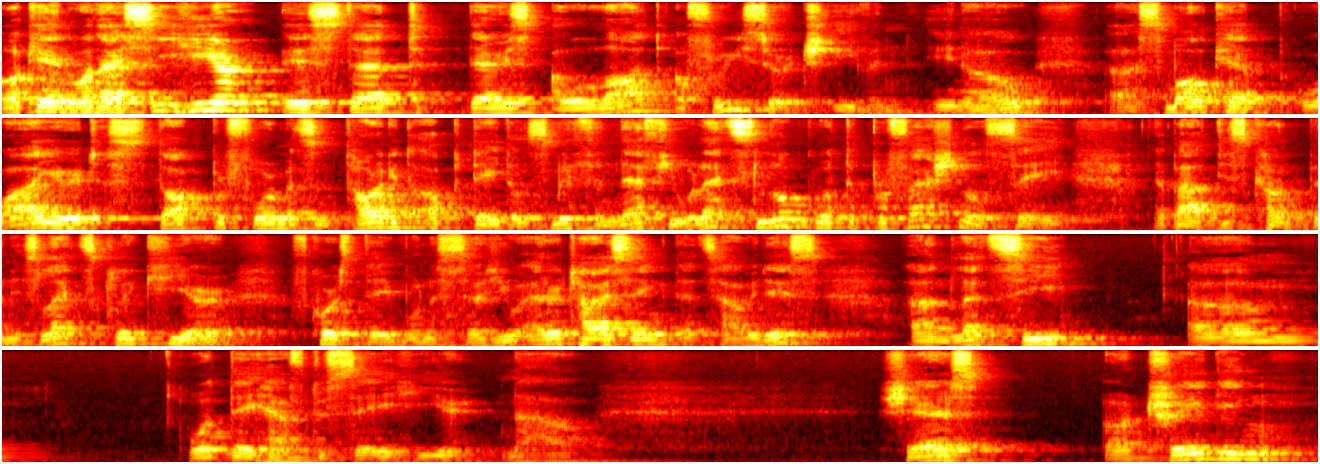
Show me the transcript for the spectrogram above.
Okay, and what I see here is that there is a lot of research even, you know, uh, small cap wired stock performance and target update on Smith & Nephew. Let's look what the professionals say about these companies. Let's click here. Of course, they want to sell you advertising. That's how it is. And let's see um, what they have to say here now. Shares are trading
